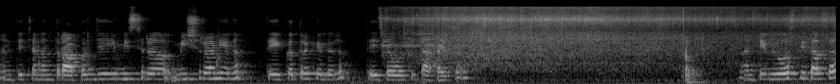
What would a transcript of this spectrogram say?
आणि त्याच्यानंतर आपण जे हे मिश्र मिश्रण आहे ना ते एकत्र केलेलं त्याच्यावरती टाकायचं. आणि ते व्यवस्थित असं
